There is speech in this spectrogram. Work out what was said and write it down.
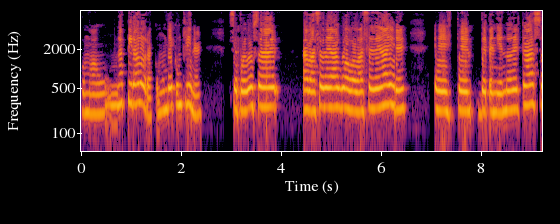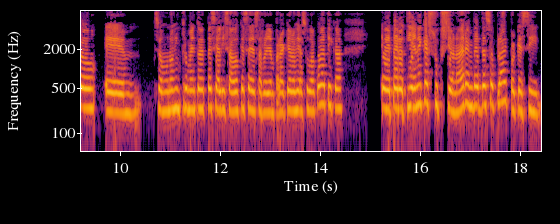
como a una aspiradora, como un vacuum cleaner, se puede usar a base de agua o a base de aire, este, dependiendo del caso. Em, son unos instrumentos especializados que se desarrollan para arqueología subacuática, eh, pero tiene que succionar en vez de soplar, porque si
